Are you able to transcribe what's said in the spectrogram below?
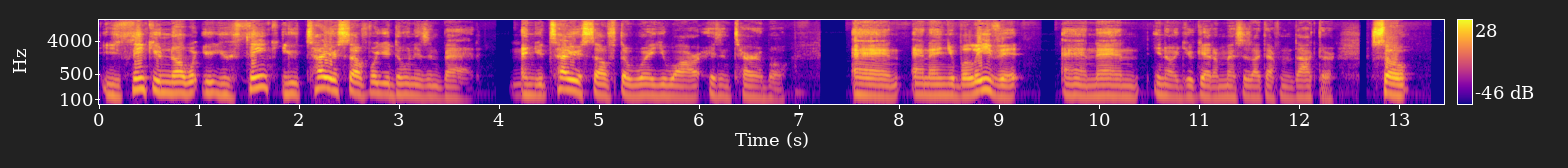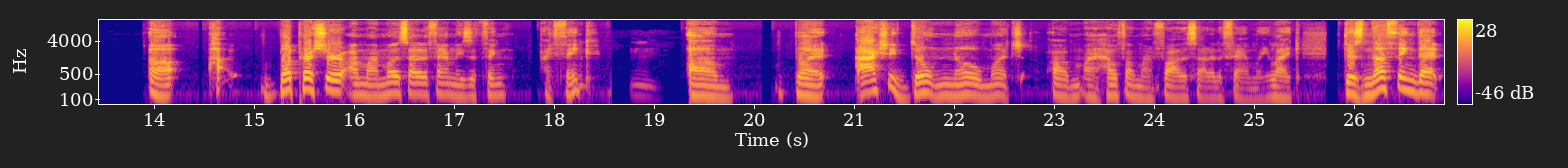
you think you know what you you think you tell yourself what you're doing isn't bad, Mm. and you tell yourself the way you are isn't terrible, and and then you believe it, and then you know you get a message like that from the doctor. So, uh, ho- blood pressure on my mother's side of the family is a thing, I think. Mm. Um, but I actually don't know much of my health on my father's side of the family. Like, there's nothing that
